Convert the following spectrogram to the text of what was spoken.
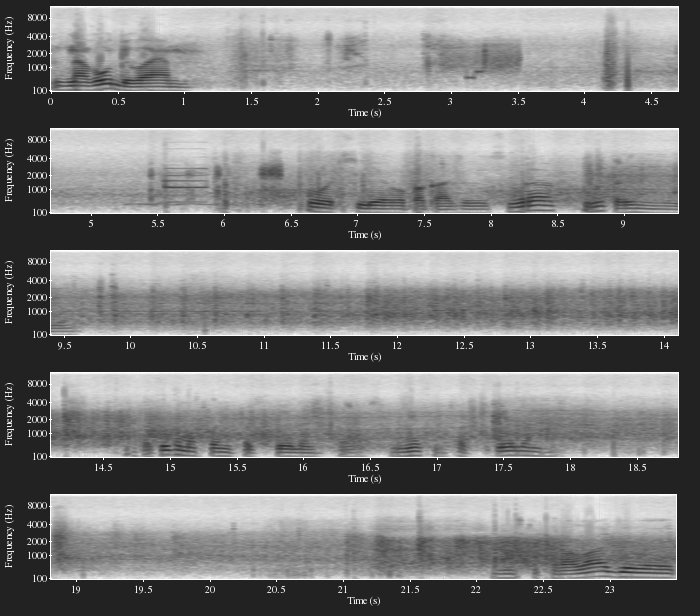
одного убиваем. Вот слева показывается враг, не пойми его. Вот отсюда мы что-нибудь сейчас. Нет, не подстрелим. Немножко пролагивает.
